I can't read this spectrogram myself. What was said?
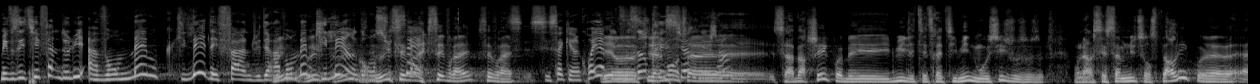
Mais vous étiez fan de lui avant même qu'il ait des fans, je veux dire, avant même oui, qu'il ait oui, un grand oui, succès. C'est vrai, c'est vrai, c'est ça qui est incroyable. Et, il euh, vous finalement, impressionne ça, déjà ça a marché, quoi. Mais lui, il était très timide. Moi aussi, je- je- on a resté cinq minutes sans se parler, quoi, à,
